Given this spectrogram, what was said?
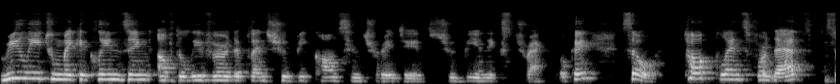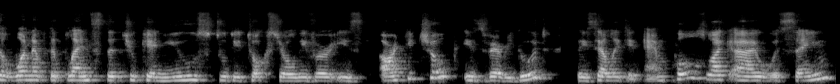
really to make a cleansing of the liver the plants should be concentrated should be an extract okay? So top plants for that. So one of the plants that you can use to detox your liver is artichoke. Is very good. They sell it in ampoules like i was saying.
